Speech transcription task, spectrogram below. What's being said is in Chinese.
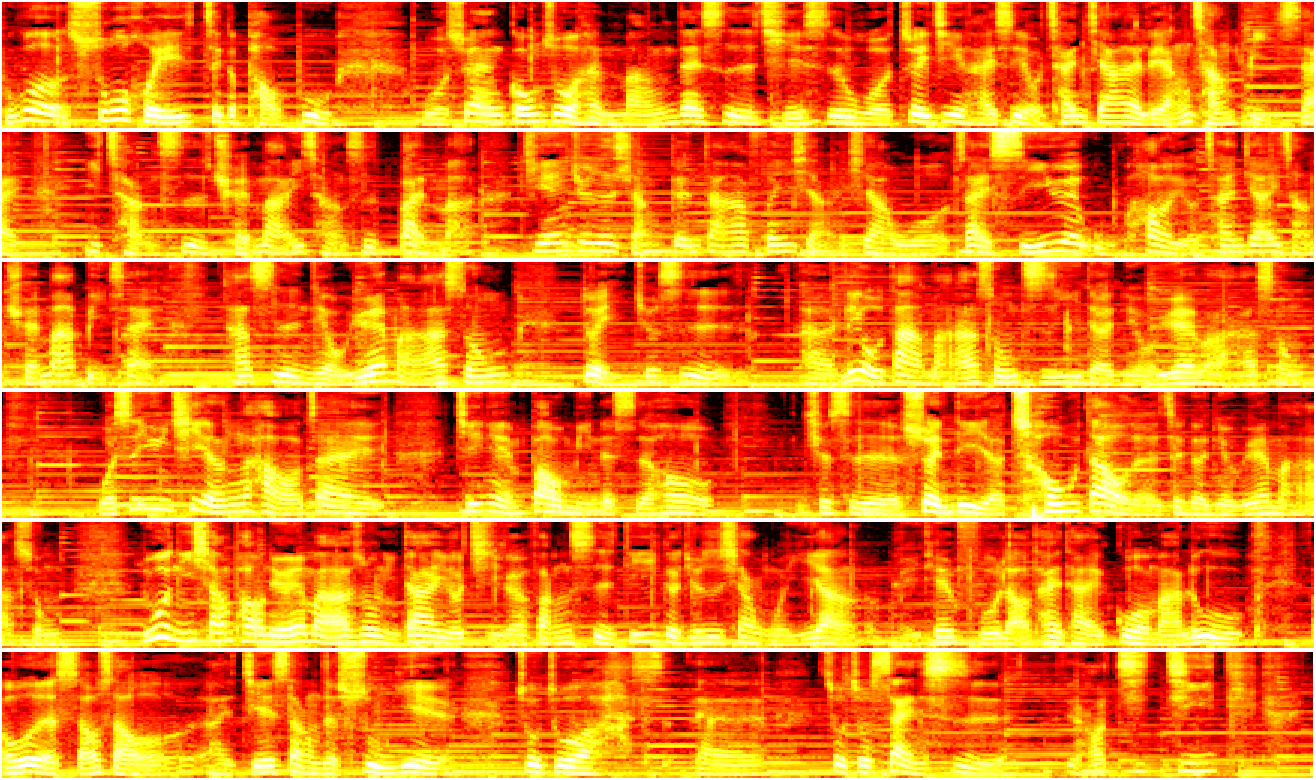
不过说回这个跑步，我虽然工作很忙，但是其实我最近还是有参加了两场比赛，一场是全马，一场是半马。今天就是想跟大家分享一下，我在十一月五号有参加一场全马比赛，它是纽约马拉松，对，就是呃六大马拉松之一的纽约马拉松。我是运气很好，在今年报名的时候。就是顺利的抽到了这个纽约马拉松。如果你想跑纽约马拉松，你大概有几个方式。第一个就是像我一样，每天扶老太太过马路，偶尔扫扫呃街上的树叶，做做呃做做善事，然后积积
